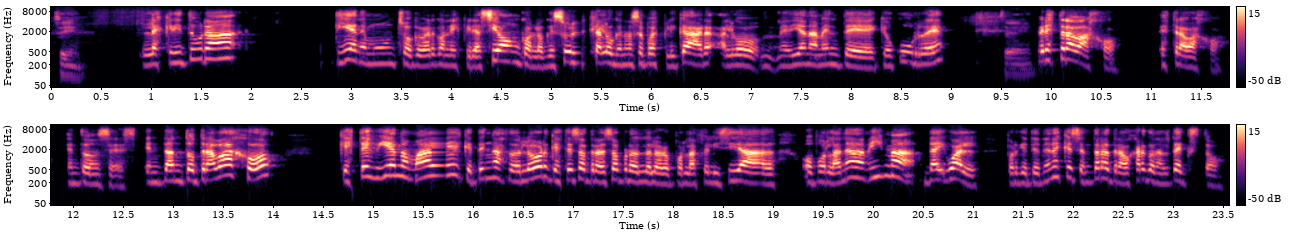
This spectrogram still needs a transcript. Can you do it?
Sí. La escritura tiene mucho que ver con la inspiración, con lo que surge, algo que no se puede explicar, algo medianamente que ocurre, pero es trabajo, es trabajo. Entonces, en tanto trabajo, que estés bien o mal, que tengas dolor, que estés atravesado por el dolor o por la felicidad o por la nada misma, da igual, porque te tenés que sentar a trabajar con el texto.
